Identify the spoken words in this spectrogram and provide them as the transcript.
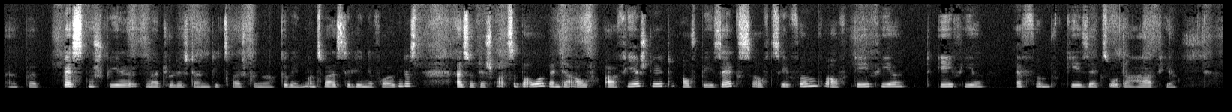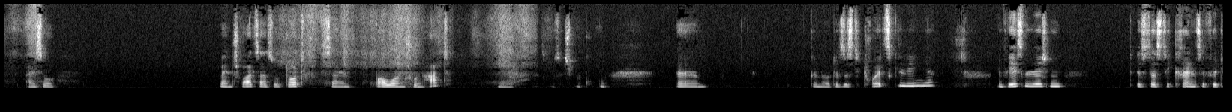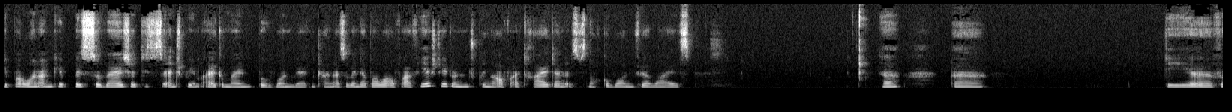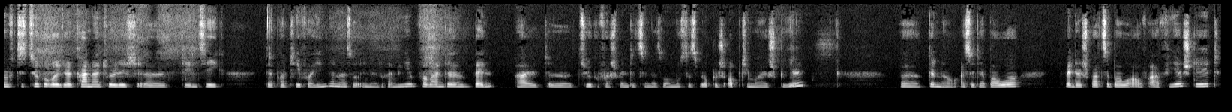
äh, bei besten Spiel natürlich dann die zwei Springer gewinnen. Und zwar ist die Linie folgendes. Also der schwarze Bauer, wenn der auf A4 steht, auf B6, auf C5, auf D4, E4, F5, G6 oder H4. Also wenn Schwarz also dort seinen Bauern schon hat, jetzt muss ich mal gucken. Ähm, genau, das ist die Troitsky-Linie. Im Wesentlichen ist das die Grenze für die Bauern angibt, bis zu welcher dieses Endspiel im Allgemeinen bewonnen werden kann. Also wenn der Bauer auf A4 steht und ein Springer auf A3, dann ist es noch gewonnen für Weiß. Ja, äh, die äh, 50-Züge-Regel kann natürlich äh, den Sieg der Partie verhindern, also in den Remis verwandeln, wenn halt äh, Züge verschwendet sind. Also man muss das wirklich optimal spielen. Äh, genau, also der Bauer, wenn der schwarze Bauer auf A4 steht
